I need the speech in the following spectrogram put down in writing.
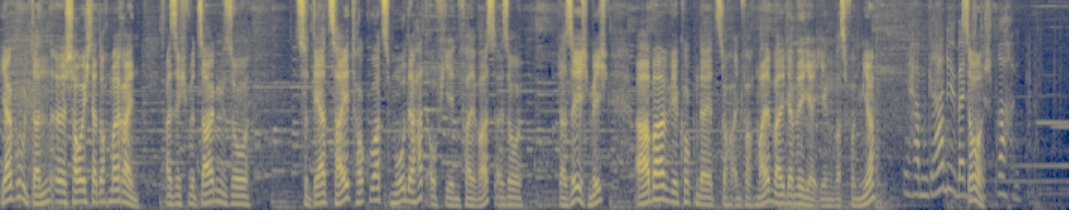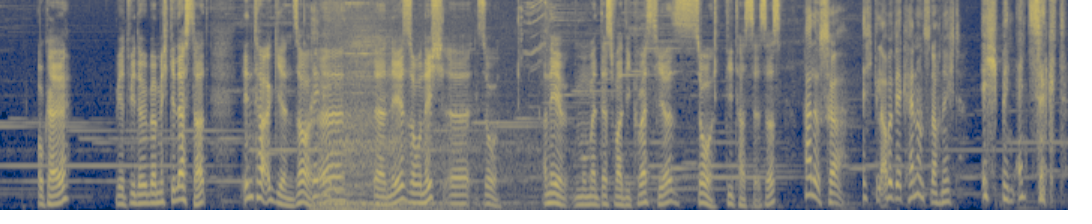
Ja gut, dann äh, schaue ich da doch mal rein. Also ich würde sagen, so zu der Zeit, Hogwarts Mode hat auf jeden Fall was. Also da sehe ich mich. Aber wir gucken da jetzt doch einfach mal, weil der will ja irgendwas von mir. Wir haben gerade über So. dich gesprochen. Okay. Wird wieder über mich gelästert. Interagieren. So, äh, äh, nee, so nicht. Äh, so. Ah, nee, Moment, das war die Quest hier. So, die Taste ist es. Hallo, Sir. Ich glaube, wir kennen uns noch nicht. Ich bin entzückt.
